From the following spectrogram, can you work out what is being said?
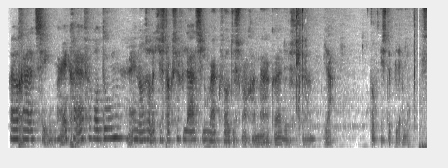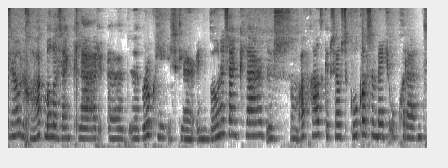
Maar we gaan het zien. Maar ik ga even wat doen. En dan zal ik je straks even laten zien waar ik foto's van ga maken. Dus uh, ja, dat is de planning. Zo, de gehaktballen zijn klaar. Uh, de broccoli is klaar en de bonen zijn klaar. Dus allemaal afgehaald. Ik heb zelfs de koelkast een beetje opgeruimd.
